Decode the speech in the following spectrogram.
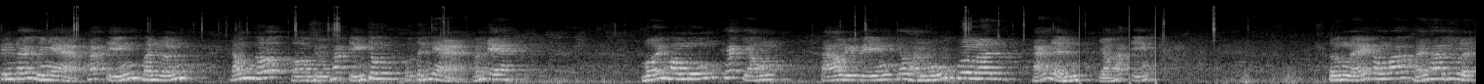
kinh tế quê nhà phát triển bền vững, đóng góp vào sự phát triển chung của tỉnh nhà Bến Tre. Với mong muốn khát vọng tạo điều kiện cho thành phố vươn lên, khẳng định và phát triển tuần lễ văn hóa thể thao du lịch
